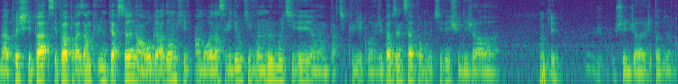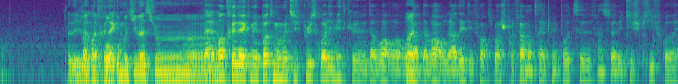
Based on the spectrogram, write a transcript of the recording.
Mais après, je sais pas, c'est pas par exemple une personne en regardant, qui, en regardant ces vidéos qui vont me motiver en particulier, quoi. J'ai pas besoin de ça pour me motiver, je suis déjà. Ok. J'ai déjà. J'ai pas besoin, quoi. T'as déjà Bah, ta propre avec- motivation. euh, Bah, m'entraîner avec mes potes me motive plus quoi limite que d'avoir euh, Ouais. regard- d'avoir regardé des fois tu vois je préfère m'entraîner avec mes potes ceux- enfin ceux avec qui je kiffe quoi et...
